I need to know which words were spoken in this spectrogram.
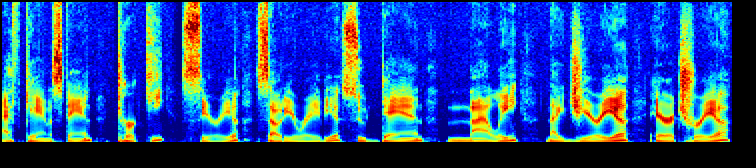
Afghanistan, Turkey, Syria, Saudi Arabia, Sudan, Mali, Nigeria, Eritrea,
